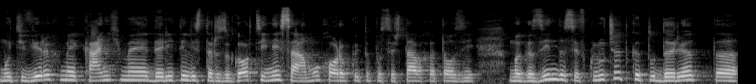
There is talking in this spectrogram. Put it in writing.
мотивирахме, канихме дарители стързагорци и не само, хора, които посещаваха този магазин, да се включат, като дарят. А,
